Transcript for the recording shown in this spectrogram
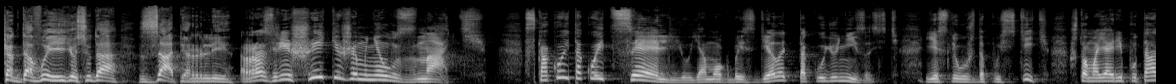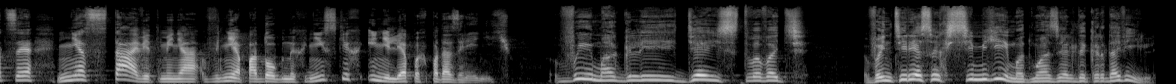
когда вы ее сюда заперли. Разрешите же мне узнать, с какой такой целью я мог бы сделать такую низость, если уж допустить, что моя репутация не ставит меня вне подобных низких и нелепых подозрений? Вы могли действовать в интересах семьи, мадемуазель де Кардавиль,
